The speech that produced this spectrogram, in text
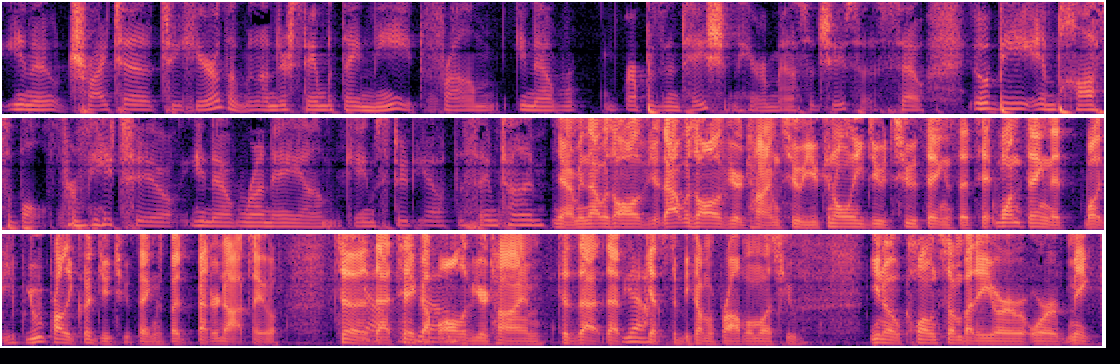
you know try to to hear them and understand what they need from you know re- representation here in Massachusetts. So it would be impossible for me to you know run a um, game studio at the same time. Yeah, I mean that was all of your that was all of your time too. You can only do two things that ta- one thing that well you, you probably could do two things, but better not to to that take up all of your time because that that Yeah. gets to become a problem unless you you know clone somebody or or make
